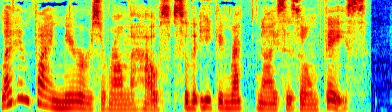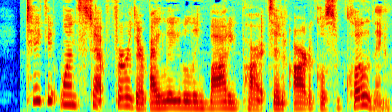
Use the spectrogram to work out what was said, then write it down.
let him find mirrors around the house so that he can recognize his own face. Take it one step further by labeling body parts and articles of clothing.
